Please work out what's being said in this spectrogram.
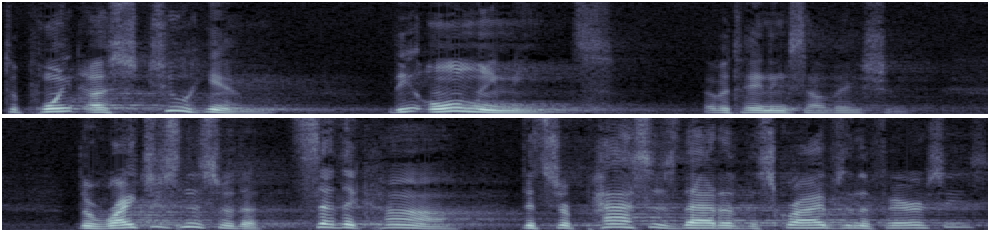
to point us to Him, the only means of attaining salvation. The righteousness or the tzedakah that surpasses that of the scribes and the Pharisees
